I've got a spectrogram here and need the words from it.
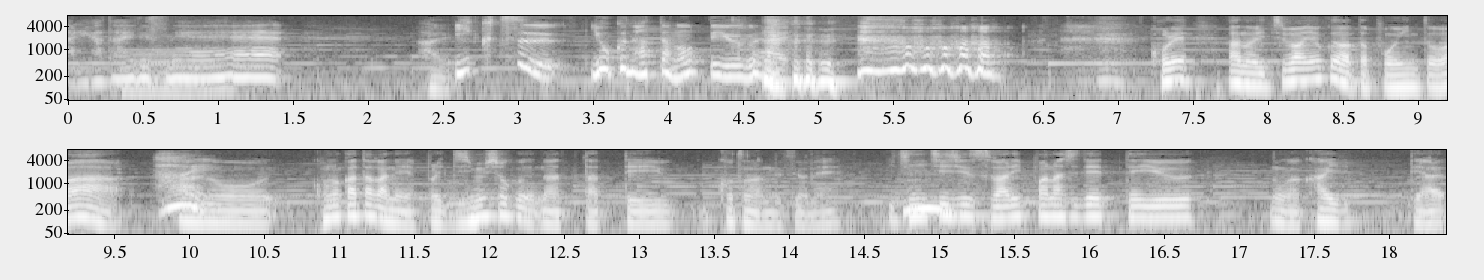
ありがたいですねはい。いくつ良くなったのっていうぐらい。これあの一番良くなったポイントは、はい。あのこの方がねやっぱり事務職になったっていうことなんですよね。一日中座りっぱなしでっていうのが書いてあい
